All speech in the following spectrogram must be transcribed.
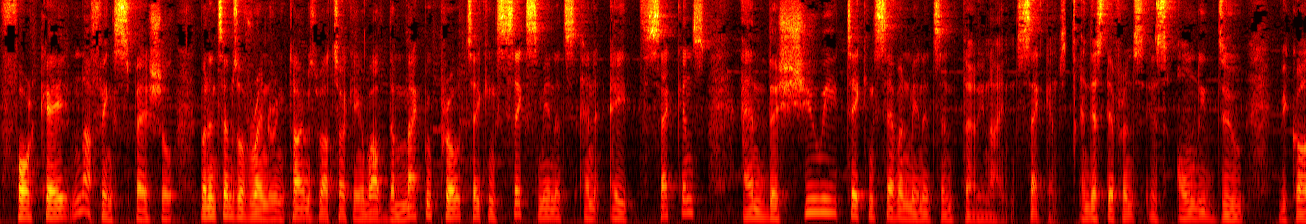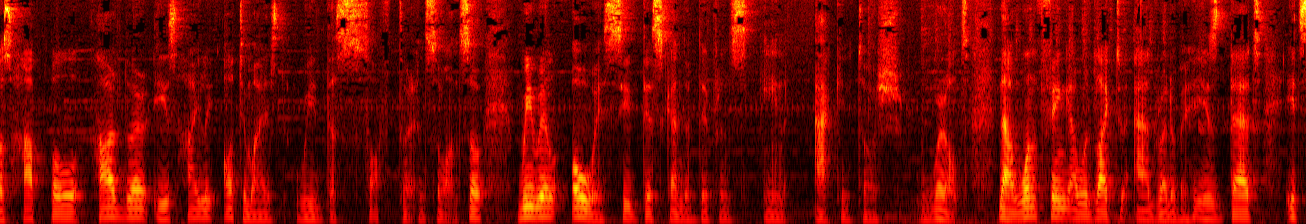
4K, nothing special. But in terms of rendering times, we are talking about the MacBook Pro taking 6 minutes and 8 seconds and the Chuwi taking 7 minutes and 39 seconds. And this difference is only due because Apple hardware is highly optimized with the software and so on. So we will always see this kind of difference in Hackintosh world. Now, one thing I would like to add right over here is that it's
